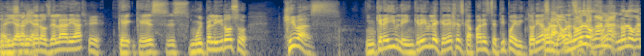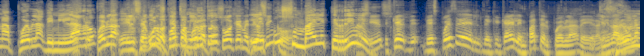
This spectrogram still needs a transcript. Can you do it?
ahí a linderos del área, sí. que, que es, es muy peligroso. Chivas, Increíble, increíble que deje escapar este tipo de victorias. Ahora, y ahora no sí lo gana, no lo gana Puebla de milagro. Es que Puebla, el segundo tiempo Puebla tuvo que haber metido le cinco. puso un baile terrible. Así es. es que de, después de, de, que cae el empate del Puebla de Daniel Arriola,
